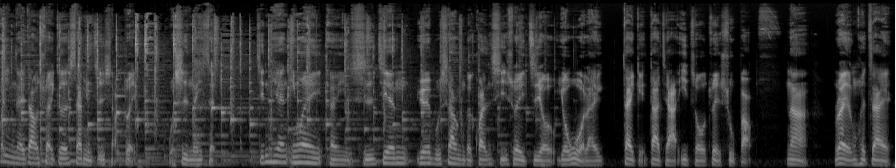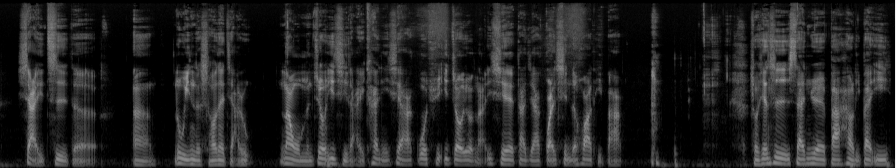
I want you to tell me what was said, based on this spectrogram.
欢迎来到帅哥三明治小队，我是 Nathan。今天因为呃时间约不上的关系，所以只有由我来带给大家一周最速报。那 Ryan 会在下一次的呃录音的时候再加入。那我们就一起来看一下过去一周有哪一些大家关心的话题吧。首先是三月八号礼拜一，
